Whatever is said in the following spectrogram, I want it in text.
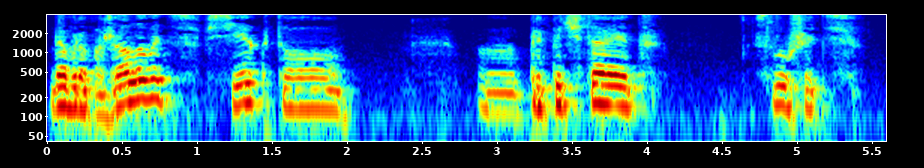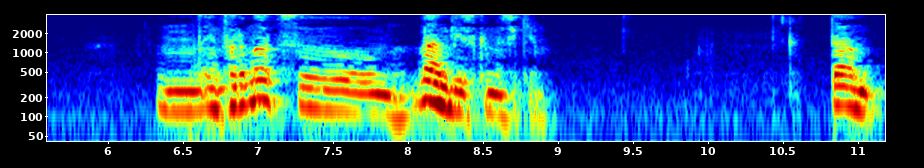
Добро пожаловать все, кто э, предпочитает слушать информацию на английском языке. Там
